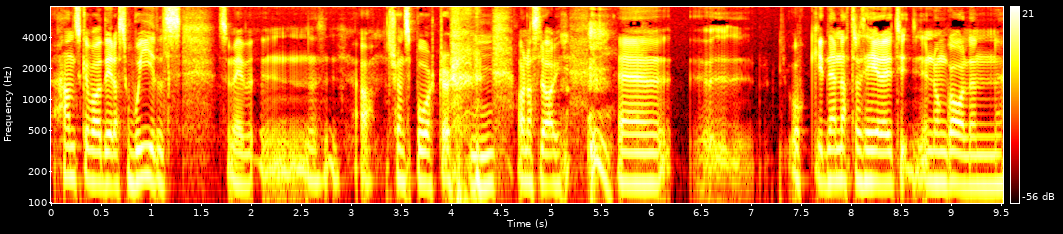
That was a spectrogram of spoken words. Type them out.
han ska vara deras wheels, som är mm, ja, transporter Mm. av något slag. Eh, och den attraherar ju någon galen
